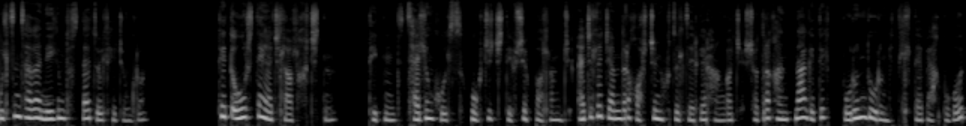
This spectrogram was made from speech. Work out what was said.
үлдсэн цагаа нийгэм тустай зүйл хийж өнгөрөөнө. Тэд өөрсдийн ажил олгогчд нь тэдэнд цалин хөлс, хөгжиж дэвших боломж, ажиллаж амьдрах орчин нөхцөл зэргээр хангаж шудраг хандна гэдэгт бүрэн дүүрэн итгэлтэй байх бөгөөд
